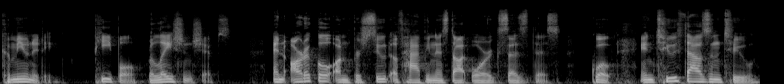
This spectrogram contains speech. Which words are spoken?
community, people, relationships. An article on pursuitofhappiness.org says this quote, In 2002,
